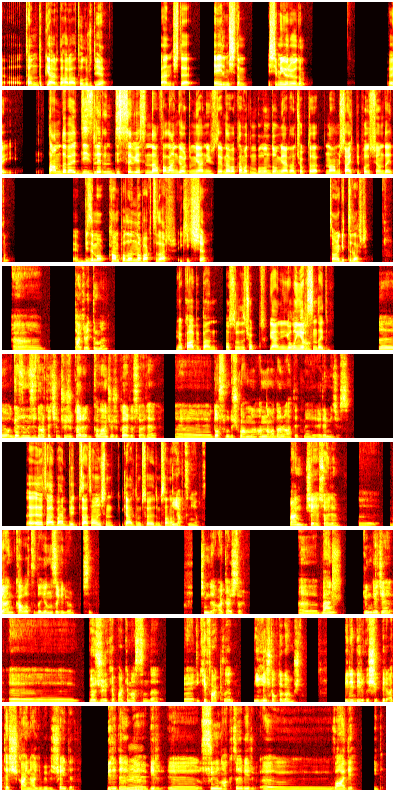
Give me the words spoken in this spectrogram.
tanıdık yer daha rahat olur diye. Ben işte eğilmiştim. işimi görüyordum. Ve tam da böyle dizlerin diz seviyesinden falan gördüm yani. Yüzlerine bakamadım bulunduğum yerden. Çok da namüsait bir pozisyondaydım. E, Bizim o kamp alanına baktılar. iki kişi. Sonra gittiler. Takip ettin mi? Yok abi ben o sırada çok yani yolun yarısındaydım. Ee, o gözünüzü dört açın. Çocukları, kalan çocuklara da söyle. Ee, dost mu düşman mı anlamadan rahat etmeye edemeyeceğiz. E, Evet abi ben bir, zaten onun için geldim söyledim sana. İyi yaptın iyi yaptın. Ben şeye söylerim. Ee, ben kahvaltıda yanınıza geliyorum. Sizin. Şimdi arkadaşlar. Ee, ben dün gece ee, gözcülük yaparken aslında ee, iki farklı ilginç nokta görmüştüm. Biri bir ışık bir ateş kaynağı gibi bir şeydi. Biri de Hı. ee, bir ee, suyun aktığı bir ee, vadi idi.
